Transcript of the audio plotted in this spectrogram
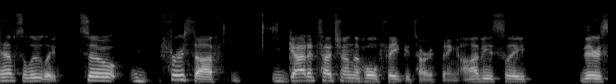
Absolutely. So, first off, you got to touch on the whole fake guitar thing. Obviously, there's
